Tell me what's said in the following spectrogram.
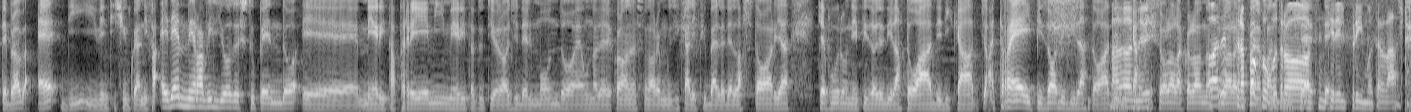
VII, bla bla, è di 25 anni fa ed è meraviglioso e stupendo e merita premi, merita tutti gli elogi del mondo, è una delle colonne sonore musicali più belle della storia. C'è pure un episodio di lato A dedicato, cioè tre episodi di lato A Madonna, dedicati vi- solo alla colonna Oh, sonora tra poco potrò VII. sentire il primo, tra l'altro.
